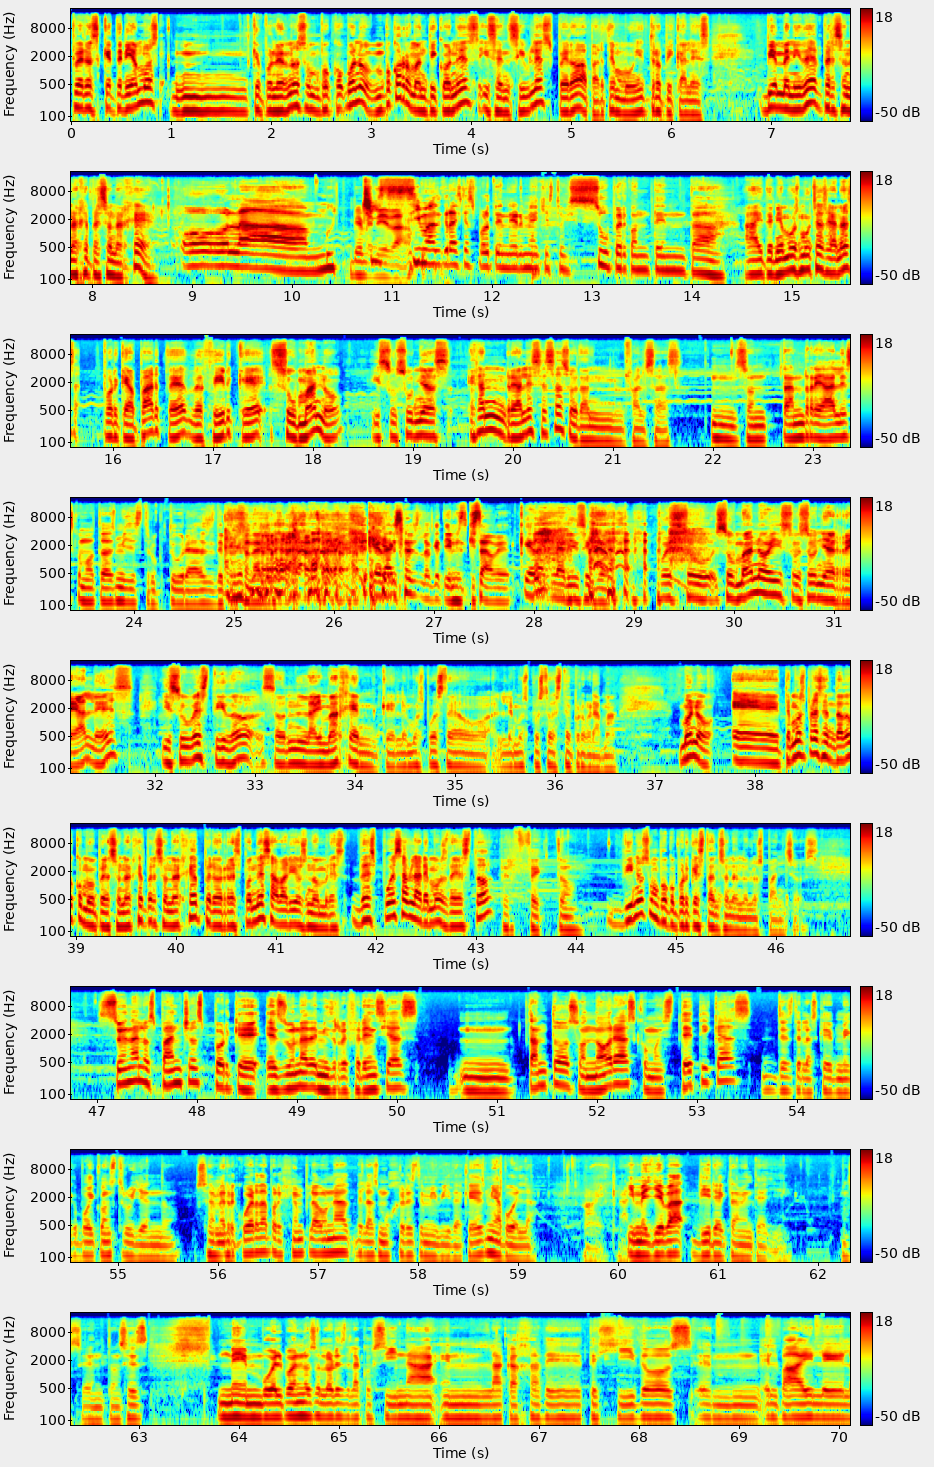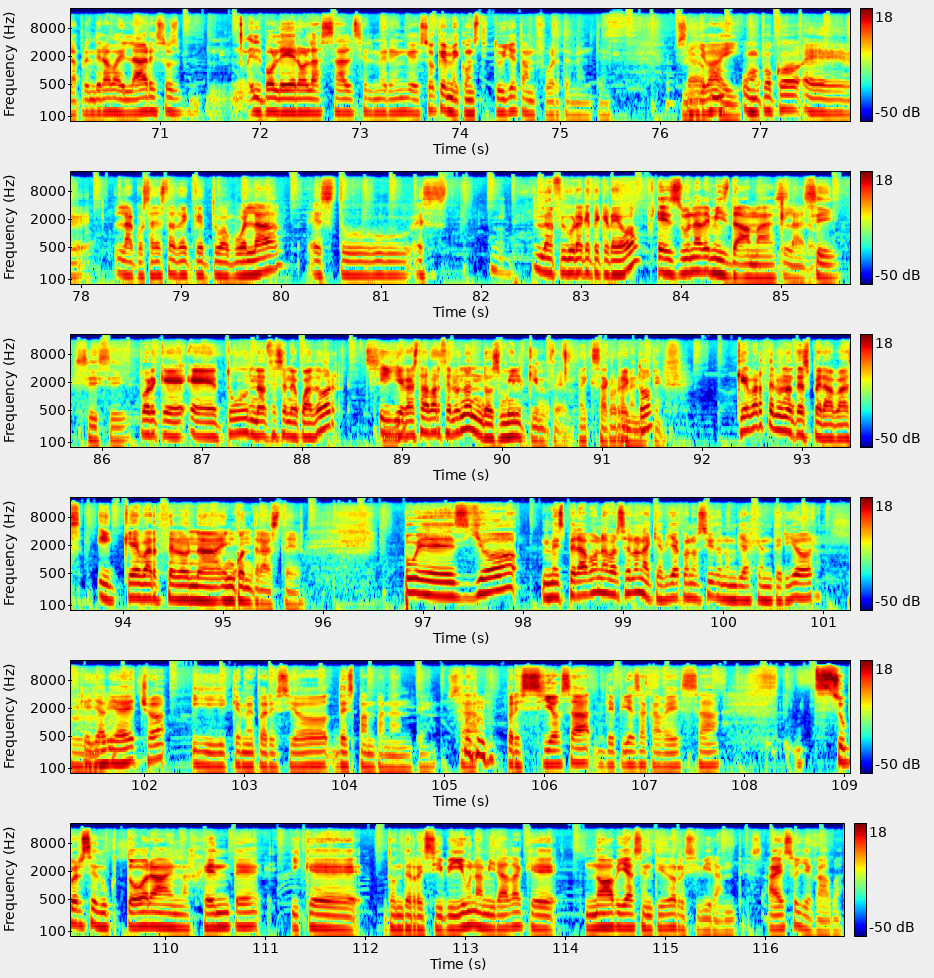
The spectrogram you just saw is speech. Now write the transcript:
Pero es que teníamos mm, que ponernos un poco, bueno, un poco romanticones y sensibles, pero aparte muy tropicales. Bienvenida, personaje, personaje. Hola, Bienvenida. muchísimas gracias por tenerme aquí, estoy súper contenta. Ay, teníamos muchas ganas, porque aparte decir que su mano y sus uñas, ¿eran reales esas o eran falsas? mm, son tan reales como todas mis estructuras de personalidad. Queda- Eso es lo que tienes que saber. Queda clarísimo. Pues su, su mano y sus uñas reales y su vestido son la imagen que le hemos puesto, le hemos puesto a este programa. Bueno, eh, te hemos presentado como personaje personaje, pero respondes a varios nombres. Después hablaremos de esto. Perfecto. Dinos un poco por qué están sonando los panchos. Suenan los panchos porque es una de mis referencias mm, tanto sonoras como estéticas desde las que me voy construyendo. O sea, me recuerda, por ejemplo, a una de las mujeres de mi vida, que es mi abuela. Ay, claro. y me lleva directamente allí. O sea, entonces me envuelvo en los olores de la cocina, en la caja de tejidos, em, el baile, el aprender a bailar, esos, el bolero, la salsa, el merengue, eso que me constituye tan fuertemente. O sea, me lleva un- ahí. Un, poco eh, la cosa esta de que tu abuela es tu. es la figura que te creó. Es una de mis damas. Claro. Sí, sí, sí. Porque eh, tú naces en Ecuador Sí. y llegaste a Barcelona en 2015. Exactamente. ¿Correcto? ¿Qué Barcelona te esperabas y qué Barcelona encontraste? Pues yo me esperaba una Barcelona que había conocido en un viaje anterior, que Ujú. ya había hecho y que me pareció despampanante. O sea, preciosa de pies a cabeza, súper seductora en la gente y que donde recibí una mirada que no había sentido recibir antes. A eso llegaba.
